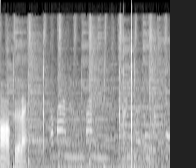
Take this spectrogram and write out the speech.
ข้อคืออะไร ก็บ้านบ้านบ้านเลยเอิ้นนักพ่อ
